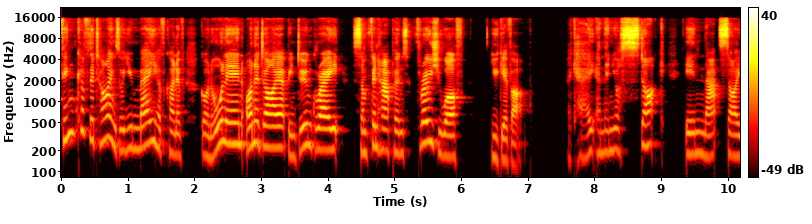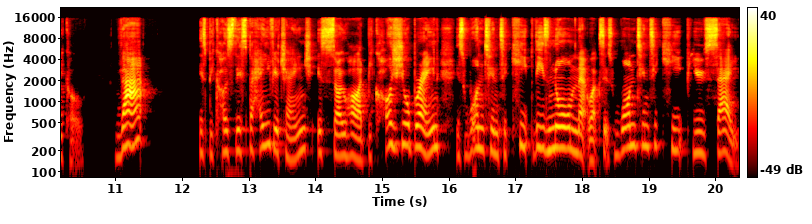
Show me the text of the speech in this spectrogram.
Think of the times where you may have kind of gone all in on a diet, been doing great, something happens, throws you off, you give up. Okay. And then you're stuck in that cycle. That is because this behavior change is so hard because your brain is wanting to keep these norm networks, it's wanting to keep you safe.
